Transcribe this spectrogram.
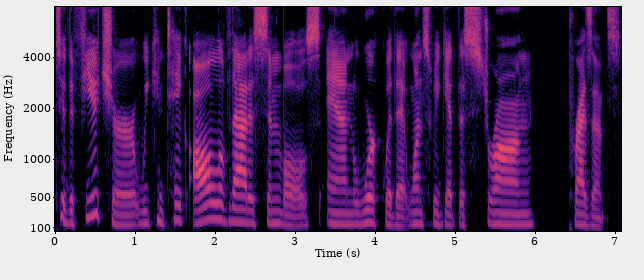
to the future, we can take all of that as symbols and work with it once we get this strong presence.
